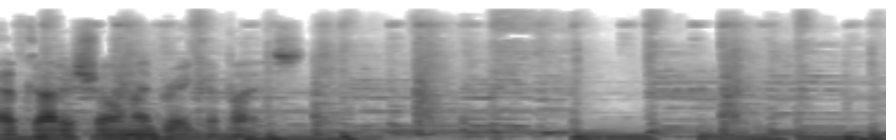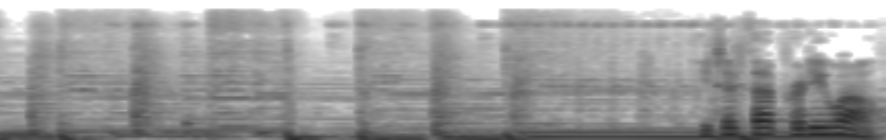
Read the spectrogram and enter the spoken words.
I've got to show him my breakup eyes. He took that pretty well.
